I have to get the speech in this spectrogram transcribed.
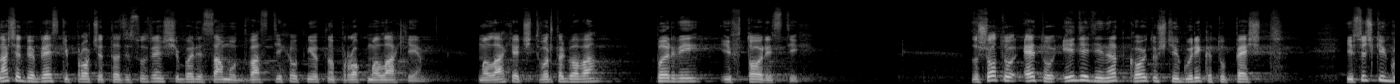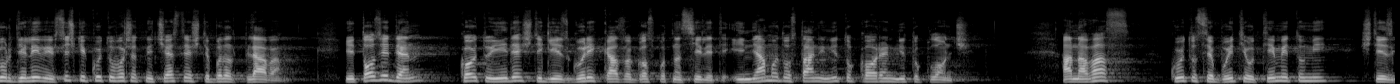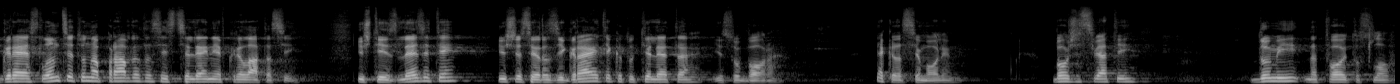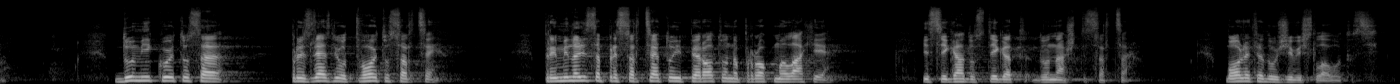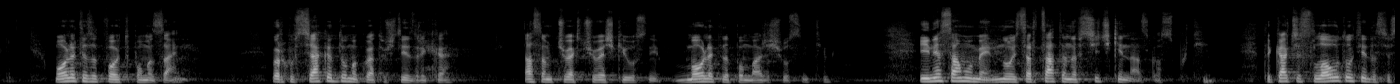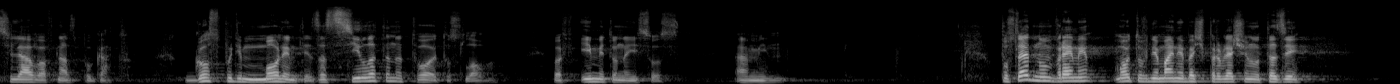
Нашият библейски прочет тази сутрин ще бъде само два стиха от книгата на пророк Малахия. Малахия, 4 глава, първи и втори стих. Защото ето, иде денят, който ще гори като пещ. И всички горделиви, и всички, които вършат нечестие, ще бъдат плява. И този ден, който иде, ще ги изгори, казва Господ на силите. И няма да остане нито корен, нито клонче. А на вас, които се боите от името ми, ще изгрее слънцето на правдата си изцеление в крилата си. И ще излезете и ще се разиграете като телета и собора. Нека да се молим. Боже святи, думи на Твоето Слово. Думи, които са произлезли от Твоето сърце. Преминали са през сърцето и перото на пророк Малахия и сега достигат до нашите сърца. Моля те да оживиш Словото си. Моля те за Твоето помазание. Върху всяка дума, която ще изрека. Аз съм човек с човешки устни. Моля те да помажеш устните ми. И не само мен, но и сърцата на всички нас, Господи. Така че Словото Ти да се вселява в нас богато. Господи, молим Те за силата на Твоето Слово. В името на Исус. Амин. Последно време моето внимание беше привлечено от тази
